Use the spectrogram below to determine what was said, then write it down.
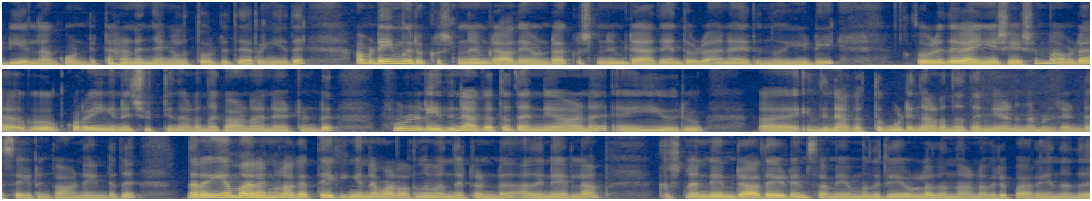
ഇടിയെല്ലാം കൊണ്ടിട്ടാണ് ഞങ്ങൾ തൊഴുതിറങ്ങിയത് അവിടെയും ഒരു കൃഷ്ണനും രാധയും ഉണ്ട്. ആ കൃഷ്ണനും രാധയും തൊഴാനായിരുന്നു ഇടി. തൊഴുത് കഴിഞ്ഞ ശേഷം അവിടെ കുറേ ഇങ്ങനെ ചുറ്റി നടന്ന് കാണാനായിട്ടുണ്ട്. ഫുൾ ഇതിനകത്ത് തന്നെയാണ് ഈ ഒരു ഇതിനകത്തു കൂടി നടന്ന് തന്നെയാണ് നമ്മൾ രണ്ട് സൈഡും കാണേണ്ടത്. നിറയെ മരങ്ങൾ അകത്തേക്ക് ഇങ്ങനെ വളർന്നു വന്നിട്ടുണ്ട്. അതിനെല്ലാം കൃഷ്ണന്റെയും രാധയുടെയും സമയം മുതലേ ഉള്ളതെന്നാണ് അവർ പറയുന്നത്.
